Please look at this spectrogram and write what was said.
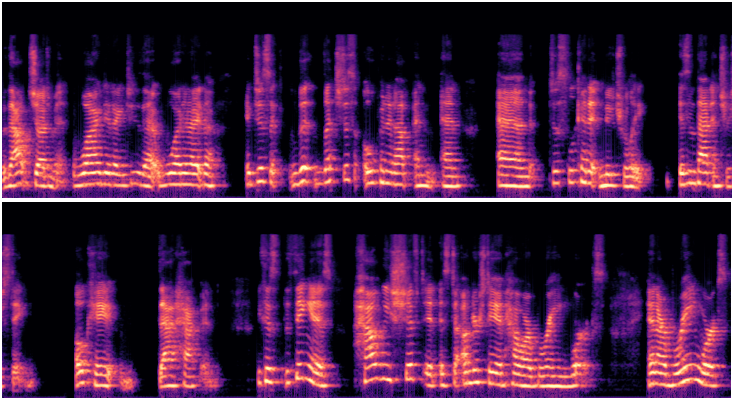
without judgment. Why did I do that? What did I do? It just like let, let's just open it up and and and just look at it neutrally. Isn't that interesting? Okay, that happened. Because the thing is, how we shift it is to understand how our brain works. And our brain works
